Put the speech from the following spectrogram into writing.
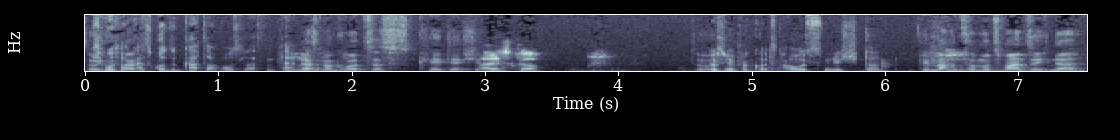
So, ich ich muss mal ganz kurz den Cutter rauslassen. Kleinen Lass mal kurz das Käterchen. Alles klar. So, Ich muss mich mal kurz ausnüchtern. wir machen 25, ne?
